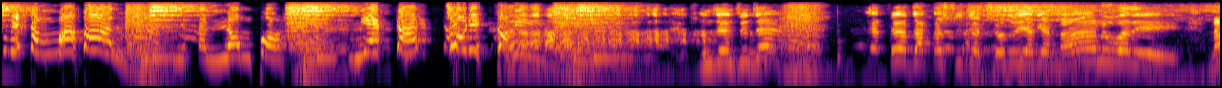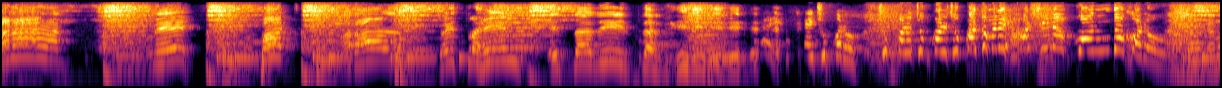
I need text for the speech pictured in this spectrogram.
তুমি একটা মাতাল তুমি একটা লম্পট তুমি একটা চরিত্রহীন। শুনছেন শুনছেন? ডাক্তার সূর্য চৌধুরী আজকে উপাধি নানান। শুনে পাট আদাল চরিত্রহীন ইত্যাদি ইত্যাদি এই, চুপ করো চুপ করো চুপ করো চুপ করো তোমার এই হাসি না বন্ধ করো। কেন,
